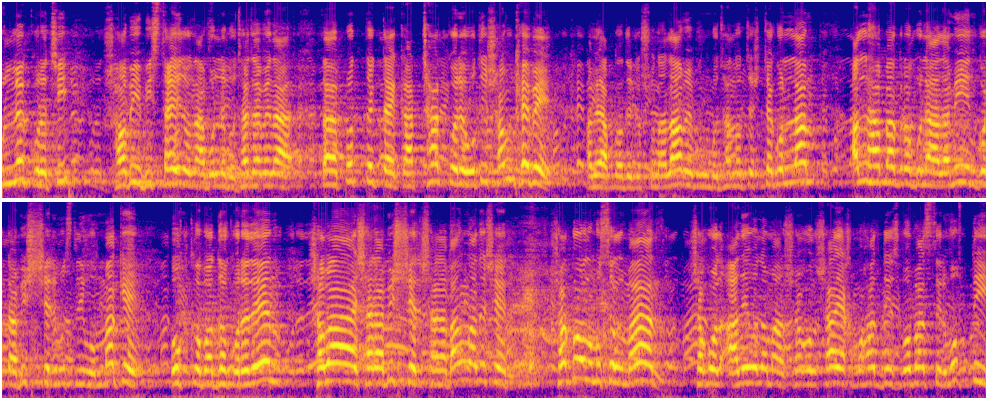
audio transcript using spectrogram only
উল্লেখ করেছি, সবই বিস্তারিত না বললে বোঝা যাবে না। তার প্রত্যেকটাই কাটছাট করে অতি সংক্ষেপে আমি আপনাদেরকে শোনালাম এবং বোঝানোর চেষ্টা করলাম। আল্লাহ পাক রব্বুল আলামিন গোটা বিশ্বের মুসলিম উম্মাকে ঐক্যবদ্ধ করে দেন। সবাই সারা বিশ্বের, সারা বাংলাদেশের সকল মুসলমান, সকল আলিউলামা সকল শায়েখ, মুহাদ্দিস, মুফাসসির, মুফতি,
